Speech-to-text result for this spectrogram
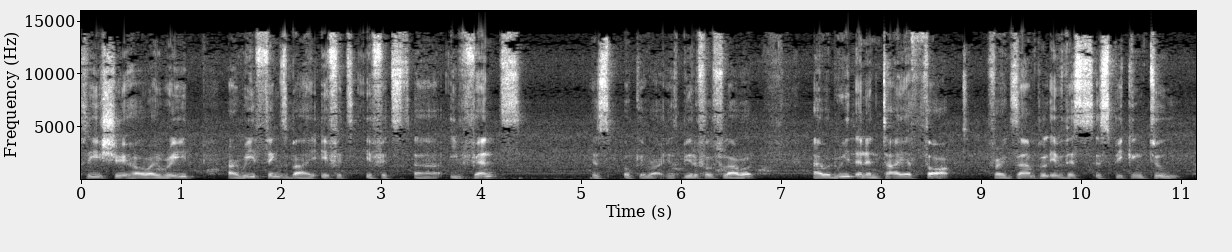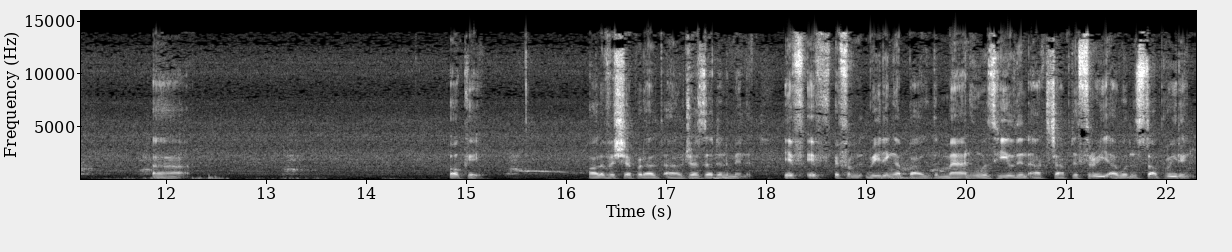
Please share how I read. I read things by if it's if it's uh, events. His okay right. His beautiful flower. I would read an entire thought. For example, if this is speaking to. Uh, okay, Oliver Shepherd. I'll, I'll address that in a minute. If if if I'm reading about the man who was healed in Acts chapter three, I wouldn't stop reading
